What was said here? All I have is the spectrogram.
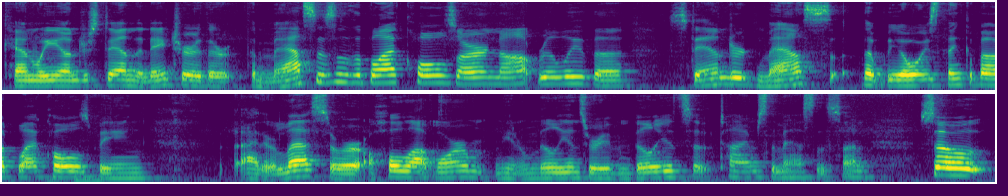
Can we understand the nature? Of their, the masses of the black holes are not really the standard mass that we always think about black holes being either less or a whole lot more, you know, millions or even billions of times the mass of the sun. So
